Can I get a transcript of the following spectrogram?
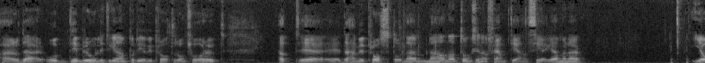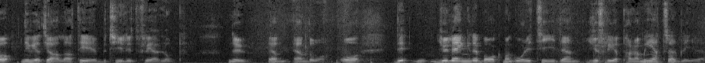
här och där. Och det beror lite grann på det vi pratade om förut. Att eh, eh det här med Prost då, när, när han tog sina 51 segrar, jag menar Ja, ni vet ju alla att det är betydligt fler lopp nu än. Och det, ju längre bak man går i tiden, ju fler parametrar blir det.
